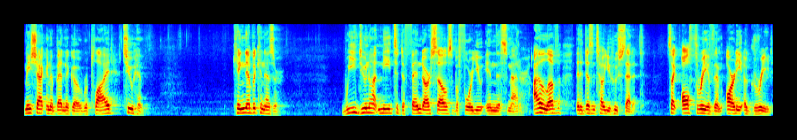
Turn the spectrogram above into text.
Meshach, and Abednego replied to him, King Nebuchadnezzar, we do not need to defend ourselves before you in this matter. I love that it doesn't tell you who said it. It's like all three of them already agreed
